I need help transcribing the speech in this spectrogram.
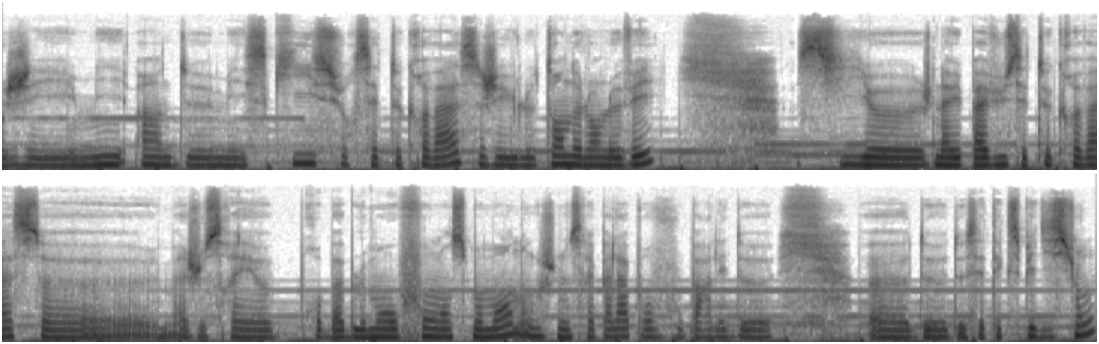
j'ai mis un de mes skis sur cette crevasse. J'ai eu le temps de l'enlever. Si je n'avais pas vu cette crevasse, bah, je serais probablement au fond en ce moment, donc je ne serai pas là pour vous parler de, euh, cette expédition.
